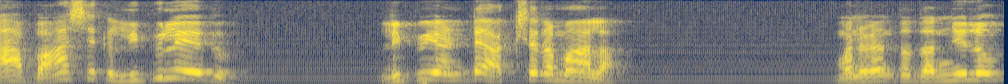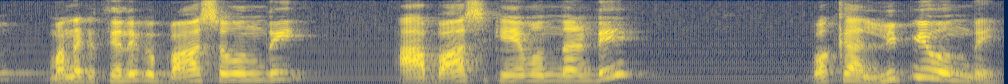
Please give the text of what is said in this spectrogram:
ఆ భాషకు లిపి లేదు. లిపి అంటే అక్షరమాల. మనం ఎంత ధన్యులం? మనకు తెలుగు భాష ఉంది. ఆ భాషకి ఏముందండి? ఒక లిపి ఉంది.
